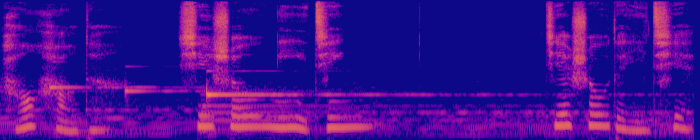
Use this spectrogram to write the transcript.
好好的吸收你已经接收的一切。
